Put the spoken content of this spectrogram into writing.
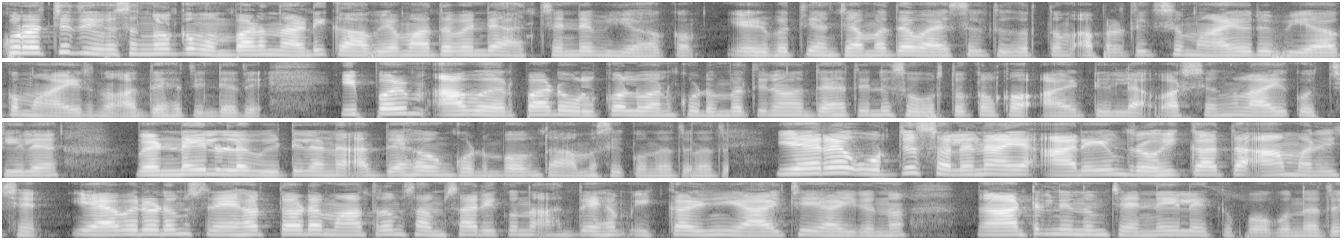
കുറച്ച് ദിവസങ്ങൾക്ക് മുമ്പാണ് നടി കാവ്യമാധവന്റെ അച്ഛന്റെ വിയോഗം എഴുപത്തി അഞ്ചാമത്തെ വയസ്സിൽ തീർത്തും അപ്രത്യക്ഷമായ ഒരു വിയോഗമായിരുന്നു അദ്ദേഹത്തിന്റെത് ഇപ്പോഴും ആ വേർപാട് ഉൾക്കൊള്ളുവാൻ കുടുംബത്തിനോ അദ്ദേഹത്തിന്റെ സുഹൃത്തുക്കൾക്കോ ആയിട്ടില്ല. വർഷങ്ങളായി കൊച്ചിയിലെ വെണ്ണയിലുള്ള വീട്ടിലാണ് അദ്ദേഹവും കുടുംബവും താമസിക്കുന്നത്. ഏറെ ഊർജസ്വലനായ ആരെയും ദ്രോഹിക്കാത്ത ആ മനുഷ്യൻ ഏവരോടും സ്നേഹത്തോടെ മാത്രം സംസാരിക്കുന്ന അദ്ദേഹം ഇക്കഴിഞ്ഞ ആഴ്ചയായിരുന്നു നാട്ടിൽ നിന്നും ചെന്നൈയിലേക്ക് പോകുന്നത്.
